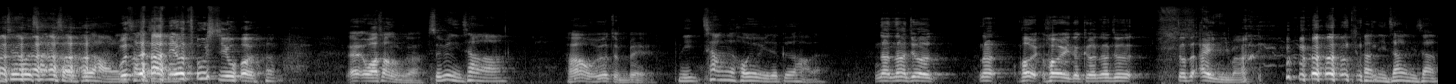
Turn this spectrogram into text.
你最后唱一首歌好了，不是啊你又突袭我。哎，我要唱什么歌？随便你唱啊。好，我没有准备。你唱侯友谊的歌好了。那那就那后后尾的歌，那就是就是爱你吗。啊你唱，你唱，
